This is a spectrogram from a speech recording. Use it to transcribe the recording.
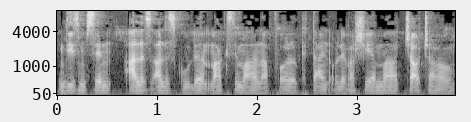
In diesem Sinn, alles, alles Gute, maximalen Erfolg. Dein Oliver Schirmer. Ciao, ciao.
